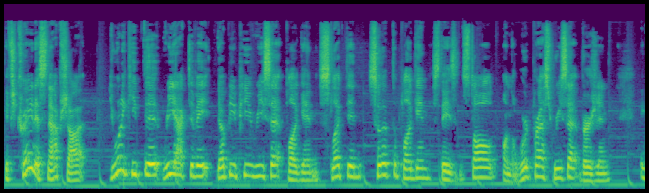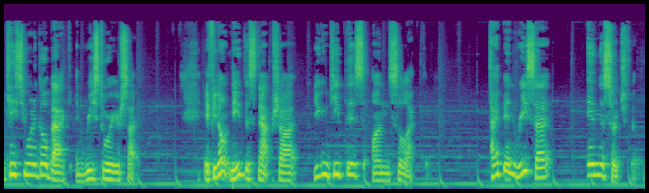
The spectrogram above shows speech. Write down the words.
If you create a snapshot, you want to keep the Reactivate WP Reset plugin selected so that the plugin stays installed on the WordPress Reset version in case you want to go back and restore your site. If you don't need the snapshot, you can keep this unselected. Type in reset in the search field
